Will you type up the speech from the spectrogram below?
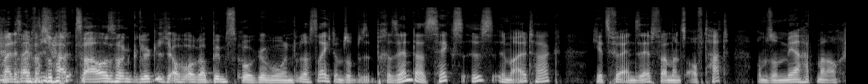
weil es einfach so ich habe zu Hause und glücklich auf eurer Bimsburg gewohnt. du hast recht, umso präsenter Sex ist im Alltag, jetzt für einen selbst, weil man es oft hat, umso mehr hat man auch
